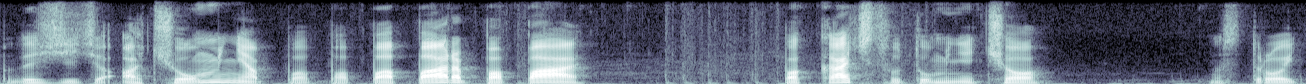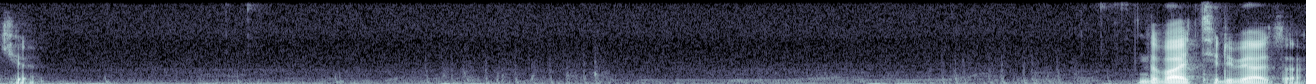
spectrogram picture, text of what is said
Подождите, а чё у меня по по по пара папа? По качеству-то у меня чё? Настройки. Давайте, ребята.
